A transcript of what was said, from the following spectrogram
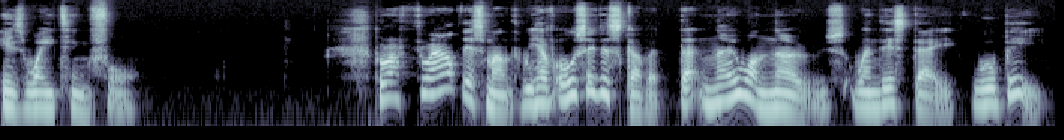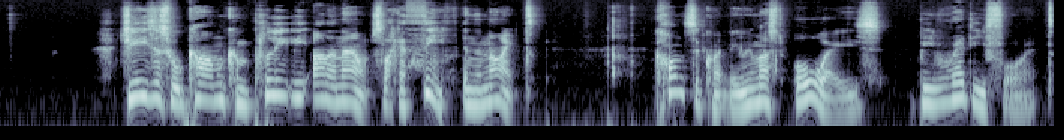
is waiting for. But throughout this month, we have also discovered that no one knows when this day will be. Jesus will come completely unannounced, like a thief in the night. Consequently, we must always be ready for it.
